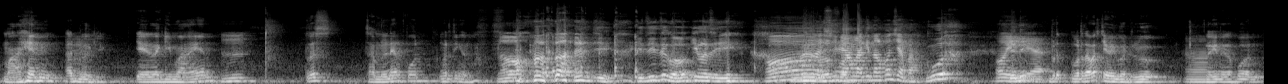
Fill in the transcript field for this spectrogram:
main aduh lagi ya lagi main Hmm. terus sambil nelpon ngerti nggak lo No, anjing. itu itu gokil sih. Oh, yang lagi nelpon siapa? gue Oh, jadi iya. ber- pertama cewek gue dulu Hmm. lagi nelpon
